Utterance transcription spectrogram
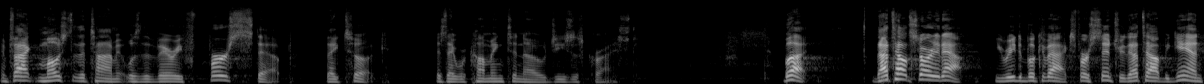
In fact, most of the time, it was the very first step they took as they were coming to know Jesus Christ. But that's how it started out. You read the book of Acts, first century, that's how it began.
